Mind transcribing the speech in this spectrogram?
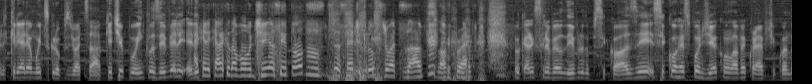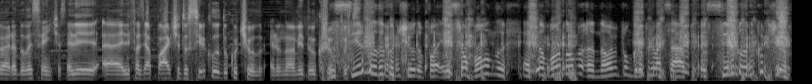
Ele criaria muitos grupos de WhatsApp. Que, tipo, inclusive, ele, ele Aquele cara que dá bom dia, assim, todos os 17 grupos de WhatsApp, Lovecraft. O cara que escreveu o livro do Psicose se correspondia com Lovecraft quando era adolescente. Ele, eh, ele fazia parte do Círculo do Cthulhu, era o nome do O grupo. Círculo do Cthulhu, pô, esse é um bom, esse é um bom nome, nome pra um grupo de WhatsApp. O Círculo do Cthulhu.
